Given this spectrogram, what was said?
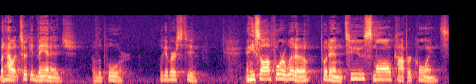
but how it took advantage of the poor. Look at verse 2. And he saw a poor widow put in two small copper coins.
